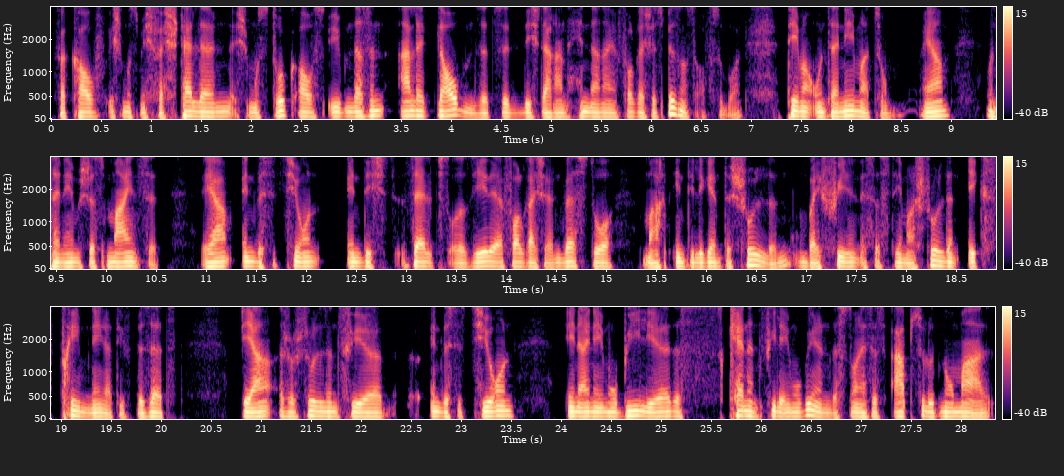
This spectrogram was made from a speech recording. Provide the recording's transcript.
Verkauf, ich muss mich verstellen, ich muss Druck ausüben. Das sind alle Glaubenssätze, die dich daran hindern, ein erfolgreiches Business aufzubauen. Thema Unternehmertum, ja, unternehmerisches Mindset, ja, Investition in dich selbst oder jeder erfolgreiche Investor macht intelligente Schulden und bei vielen ist das Thema Schulden extrem negativ besetzt. Ja, also Schulden für Investition in eine Immobilie, das kennen viele Immobilieninvestoren, es ist absolut normal.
